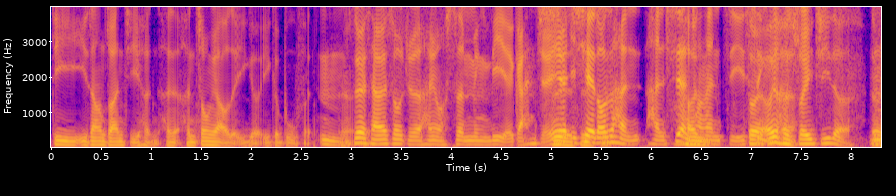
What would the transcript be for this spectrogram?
第一张专辑很很很重要的一个一个。部分，嗯，所以才会说觉得很有生命力的感觉，因为一切都是很很现场、很即兴，而且很随机的。对，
